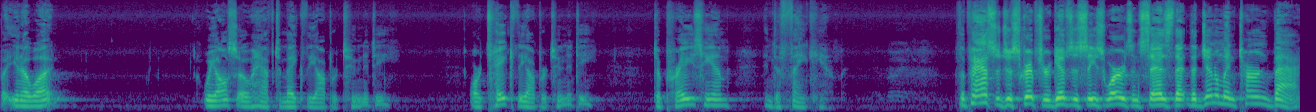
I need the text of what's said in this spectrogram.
But you know what? We also have to make the opportunity or take the opportunity to praise Him and to thank Him. The passage of Scripture gives us these words and says that the gentleman turned back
